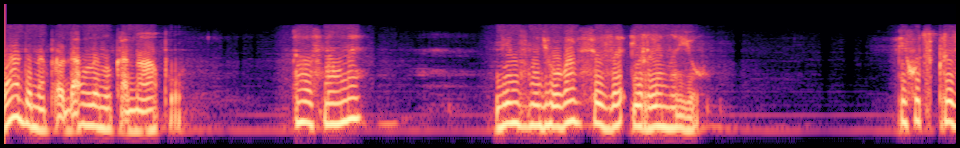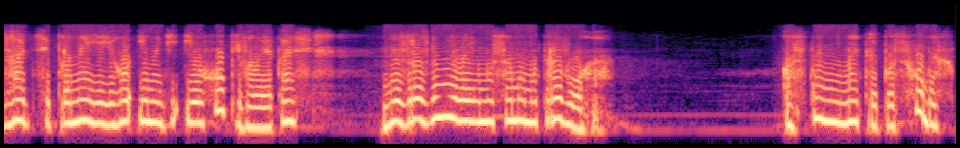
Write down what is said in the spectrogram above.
сяде на продавлену канапу. А основне, він знудьгувався за Іриною. І хоч при згадці про неї його іноді і охоплювала якась незрозуміла йому самому тривога. Останні метри по сходах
